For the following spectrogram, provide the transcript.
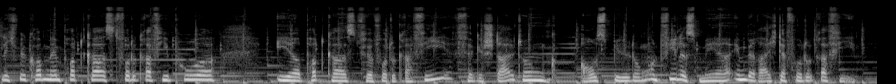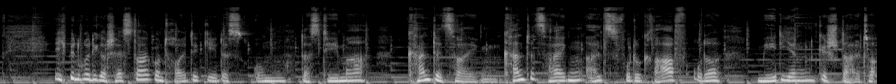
herzlich willkommen im Podcast Fotografie pur, Ihr Podcast für Fotografie, für Gestaltung, Ausbildung und vieles mehr im Bereich der Fotografie. Ich bin Rüdiger Schestag und heute geht es um das Thema Kante zeigen. Kante zeigen als Fotograf oder Mediengestalter.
